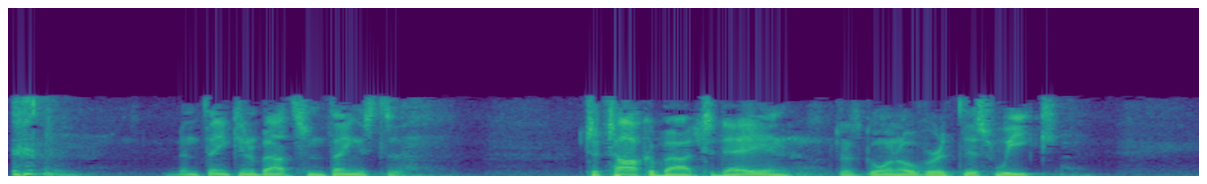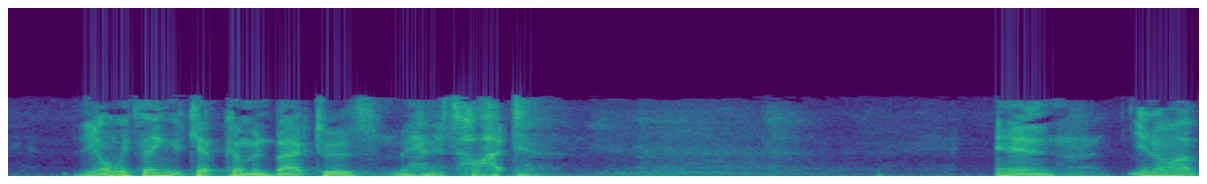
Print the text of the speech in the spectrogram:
Been thinking about some things to to talk about today and just going over it this week. The only thing that kept coming back to is, man, it's hot. And you know, I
